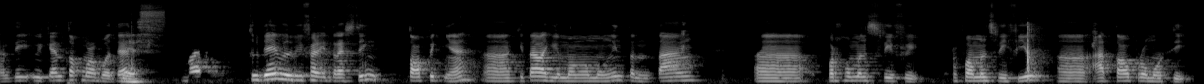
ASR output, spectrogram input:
Nanti we can talk more about that. yes Today will be very interesting. Topiknya uh, kita lagi mau ngomongin tentang uh, performance review, performance review uh, atau promosi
